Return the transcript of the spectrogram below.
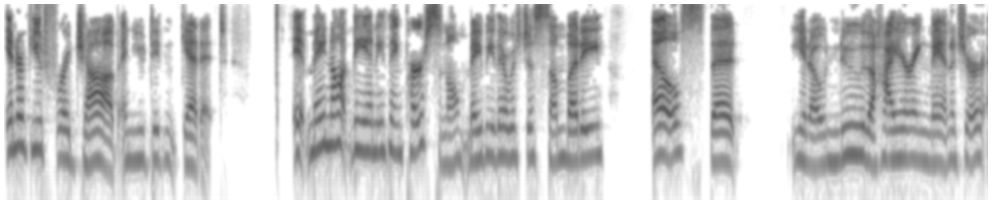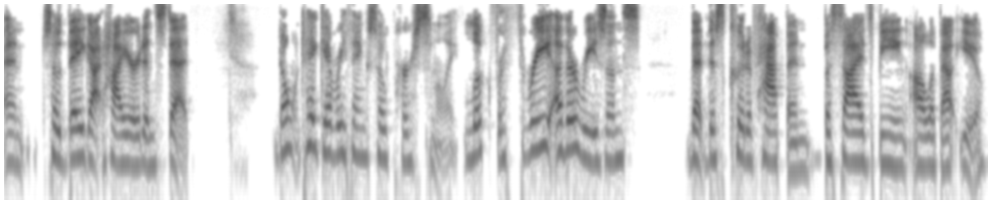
interviewed for a job and you didn't get it. It may not be anything personal. Maybe there was just somebody else that you know knew the hiring manager and so they got hired instead. Don't take everything so personally. Look for three other reasons that this could have happened besides being all about you.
